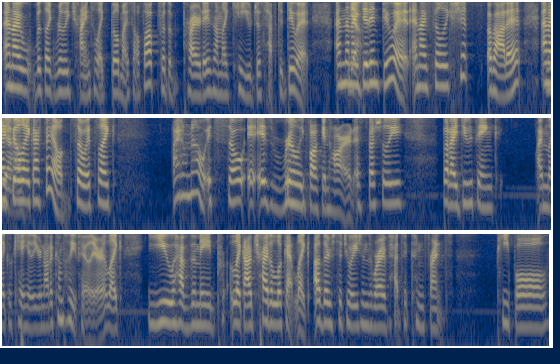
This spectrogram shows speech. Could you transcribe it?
And I was like really trying to like build myself up for the prior days. And I'm like, "Okay, you just have to do it." And then I didn't do it and I feel like shit about it and I feel like I failed. So it's like I don't know. It's so it is really fucking hard, especially but I do think I'm like, okay, Haley, you're not a complete failure. Like you have been made pr- like I try to look at like other situations where I've had to confront people.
